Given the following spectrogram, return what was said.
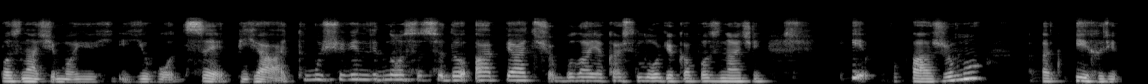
Позначимо його С5, тому що він відноситься до А5, щоб була якась логіка позначень. І покажемо е, YC,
